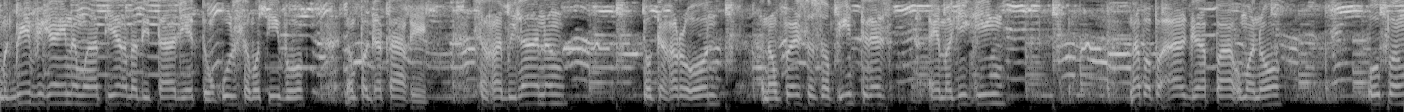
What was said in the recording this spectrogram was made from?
magbibigay ng mga tiyak na detalye tungkol sa motibo ng pag-atake sa kabila ng pagkakaroon ng persons of interest ay magiging napapaaga pa umano upang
